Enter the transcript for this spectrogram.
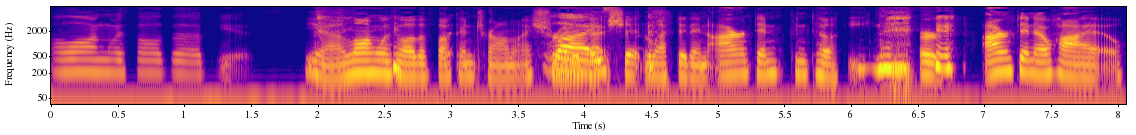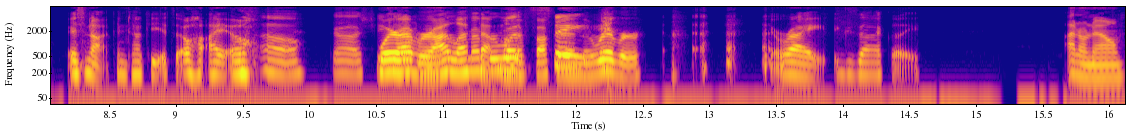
along with all the abuse. Yeah, along with all the fucking trauma, I shredded that shit and left it in Ironton, Kentucky, or Ironton, Ohio. It's not Kentucky, it's Ohio. oh gosh, Wherever I left that motherfucker in the river. right, exactly. I don't know.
